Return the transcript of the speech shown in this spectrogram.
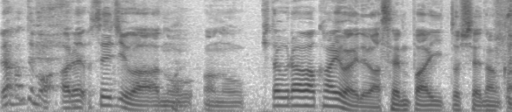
いやでもあれ政治はあの、あの北浦和界隈では先輩としてなんか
